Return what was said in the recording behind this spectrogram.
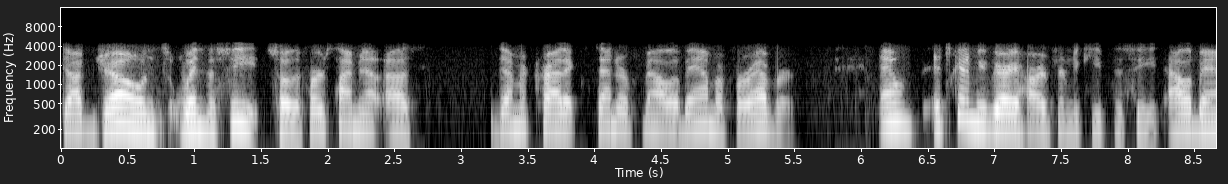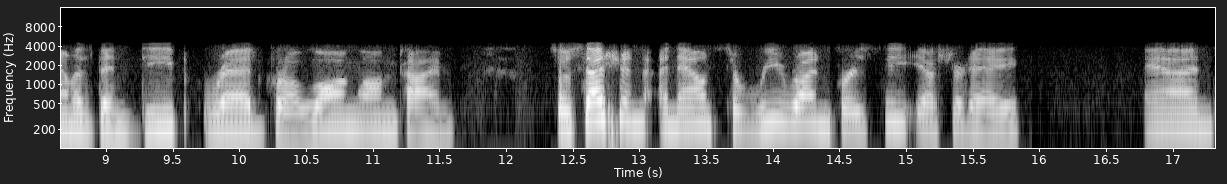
Doug Jones win the seat. So, the first time a Democratic senator from Alabama forever. And it's going to be very hard for him to keep the seat. Alabama's been deep red for a long, long time. So, Session announced to rerun for his seat yesterday. And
